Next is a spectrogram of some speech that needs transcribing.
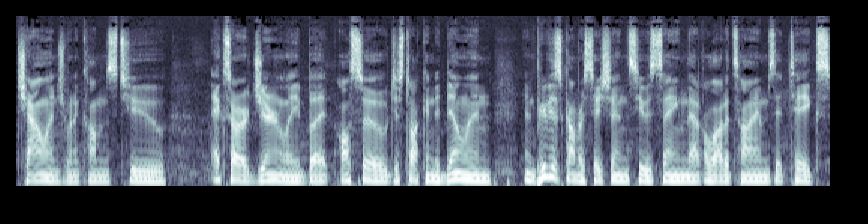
challenge when it comes to XR generally, but also just talking to Dylan in previous conversations, he was saying that a lot of times it takes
